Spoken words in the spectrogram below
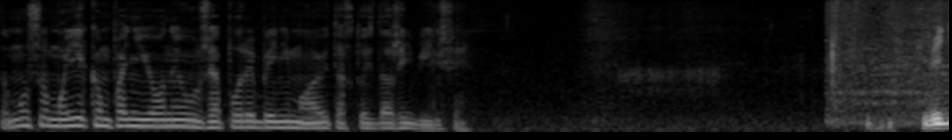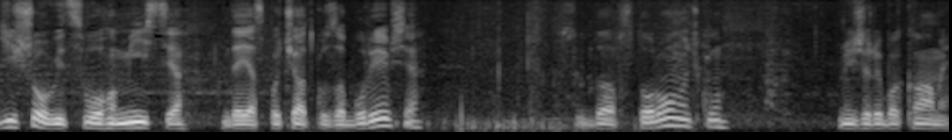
Тому що мої компаньйони вже по рибині мають, а хтось навіть і більше. Відійшов від свого місця, де я спочатку забурився, сюди в стороночку між рибаками.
